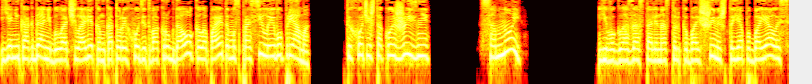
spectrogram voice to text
Я никогда не была человеком, который ходит вокруг да около, поэтому спросила его прямо. «Ты хочешь такой жизни со мной?» Его глаза стали настолько большими, что я побоялась,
